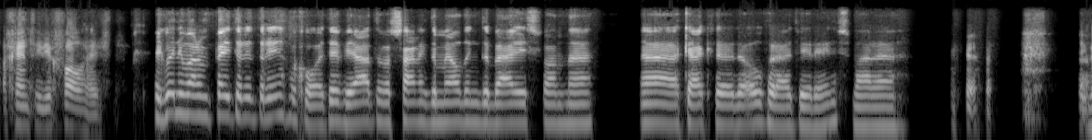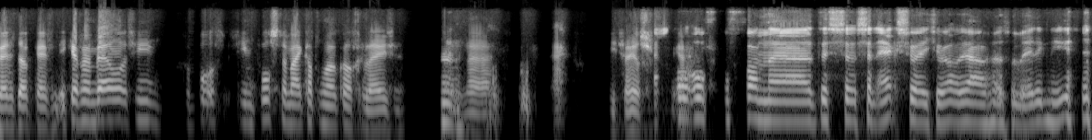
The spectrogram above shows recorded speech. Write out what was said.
agent in ieder geval heeft. Ik weet niet waarom Peter het erin gegooid heeft. Ja, het waarschijnlijk de melding erbij is van... eh, eh, kijk, de, de overheid weer eens. Maar eh, Ik weet het ook even. Ik heb hem wel zien, gepost, zien posten, maar ik had hem ook al gelezen. Hm. En eh, ja, niet zo heel ja. of, of van, eh, het is zijn ex, weet je wel. Ja, dat weet ik niet.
